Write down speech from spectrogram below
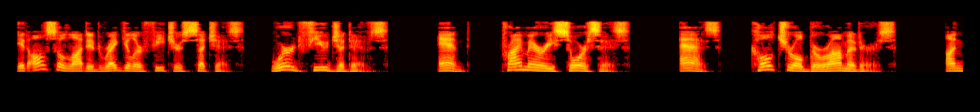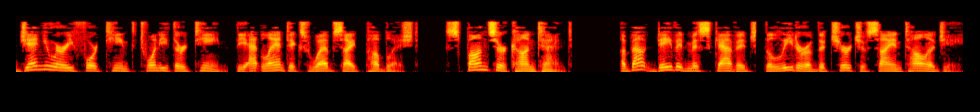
It also lauded regular features such as «word fugitives» and «primary sources» as «cultural barometers». On January 14, 2013, The Atlantic's website published «sponsor content» about David Miscavige, the leader of the Church of Scientology.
